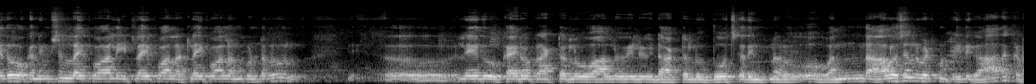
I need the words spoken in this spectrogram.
ఏదో ఒక నిమిషంలో అయిపోవాలి ఇట్లా అయిపోవాలి అట్లా అయిపోవాలి అనుకుంటారు. లేదు కైరోప్రాక్టర్లు వాళ్ళు వీళ్ళు డాక్టర్లు దోచుక తింటున్నారు. ఓ వంద ఆలోచనలు పెట్టుకుంటారు. ఇది కాదు అక్కడ.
